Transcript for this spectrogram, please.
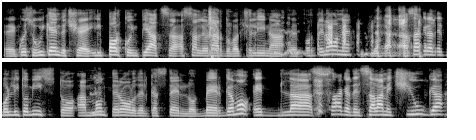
eh, questo weekend c'è il porco in piazza a San Leonardo Valcellina eh, Pordenone, la sagra del bollito misto a Monterolo del Castello Bergamo e la sagra del salame ciuga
